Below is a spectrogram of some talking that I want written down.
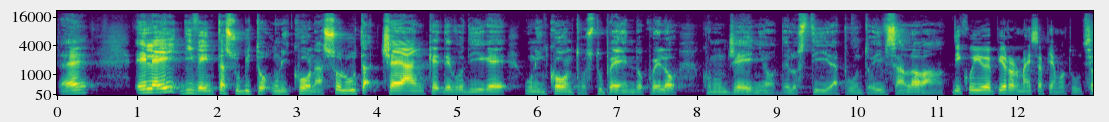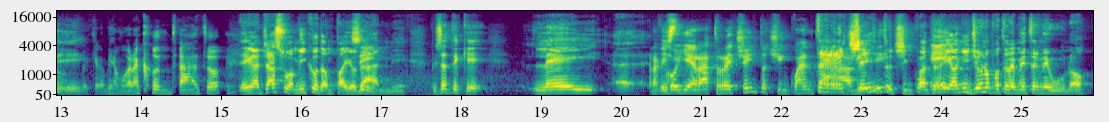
Eh? E lei diventa subito un'icona assoluta. C'è anche, devo dire, un incontro stupendo, quello con un genio dello stile, appunto, Yves Saint Laurent. Di cui io e Piero ormai sappiamo tutto, Sì. perché l'abbiamo raccontato. Era già suo amico da un paio Sì. d'anni. Pensate che lei eh, Raccoglierà 350 abiti 350 e, lei ogni giorno potrebbe metterne uno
